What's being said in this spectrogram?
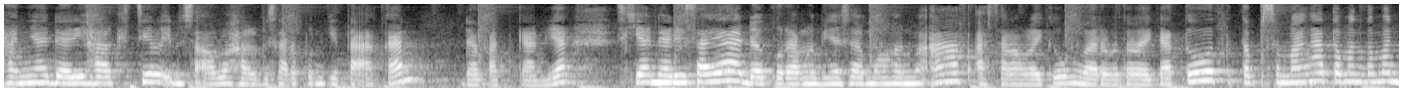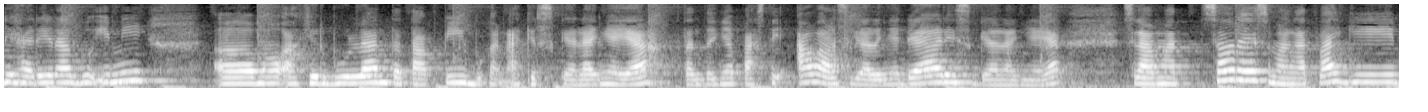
hanya dari hal kecil insya Allah hal besar pun kita akan dapatkan ya. Sekian dari saya, ada kurang lebihnya saya mohon maaf. Assalamualaikum warahmatullahi wabarakatuh. Tetap semangat teman-teman di hari Rabu ini uh, mau akhir bulan tetapi bukan akhir segalanya ya. Tentunya pasti awal segalanya dari segalanya ya. Selamat sore, semangat pagi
